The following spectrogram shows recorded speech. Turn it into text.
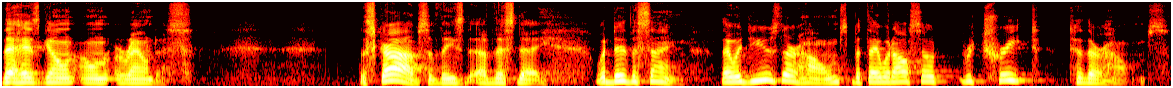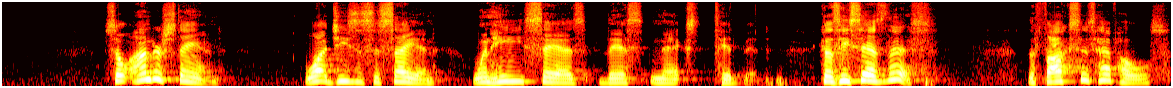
that has gone on around us. The scribes of, these, of this day would do the same. They would use their homes, but they would also retreat to their homes. So understand what Jesus is saying when he says this next tidbit. Because he says this the foxes have holes,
